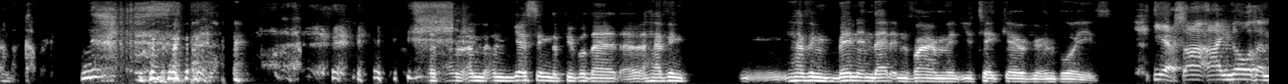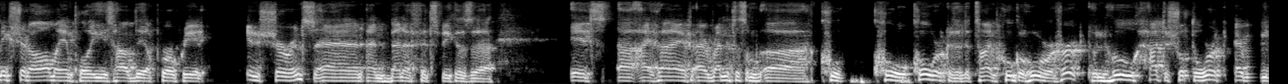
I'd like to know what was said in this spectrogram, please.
I'm not covered. I'm, I'm, guessing the people that uh, having having been in that environment, you take care of your employees. Yes, I, I know that. Make sure that all my employees have the appropriate insurance and, and benefits because uh, it's uh, I've, I've ran into some uh, cool cool coworkers at the time who who were hurt and who had to show up to work every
